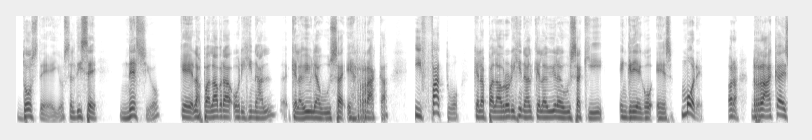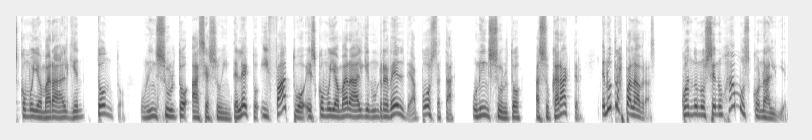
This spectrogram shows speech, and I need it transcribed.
dos de ellos. Él dice necio, que la palabra original que la Biblia usa es raca, y fatuo, que la palabra original que la Biblia usa aquí en griego es more. Ahora, raca es como llamar a alguien tonto, un insulto hacia su intelecto, y fatuo es como llamar a alguien un rebelde, apóstata, un insulto a su carácter. En otras palabras, cuando nos enojamos con alguien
